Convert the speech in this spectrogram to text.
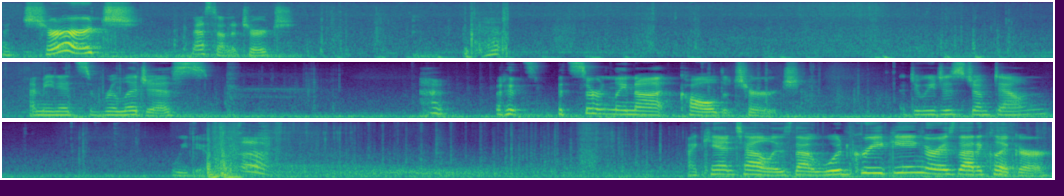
A church? That's not a church. I mean, it's religious. but it's it's certainly not called a church. Do we just jump down? We do. I can't tell. Is that wood creaking or is that a clicker?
